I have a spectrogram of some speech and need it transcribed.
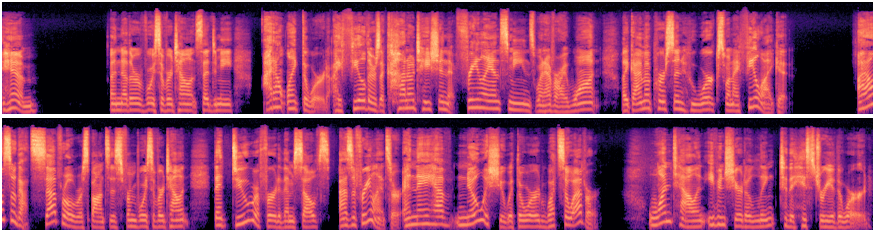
him Another voiceover talent said to me, I don't like the word. I feel there's a connotation that freelance means whenever I want, like I'm a person who works when I feel like it. I also got several responses from voiceover talent that do refer to themselves as a freelancer, and they have no issue with the word whatsoever. One talent even shared a link to the history of the word.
